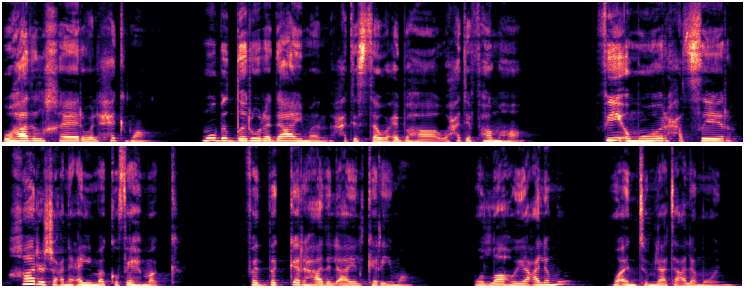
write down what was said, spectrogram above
وهذا الخير والحكمة مو بالضرورة دايما حتستوعبها وحتفهمها. في أمور حتصير خارج عن علمك وفهمك. فتذكر هذه الآية الكريمة. والله يعلم وأنتم لا تعلمون.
